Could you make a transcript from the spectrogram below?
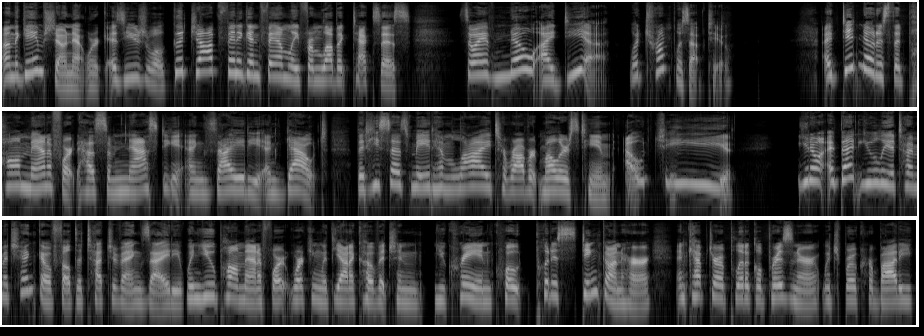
on the Game Show Network as usual. Good job, Finnegan family from Lubbock, Texas. So I have no idea what Trump was up to. I did notice that Paul Manafort has some nasty anxiety and gout that he says made him lie to Robert Mueller's team. Ouchie. You know, I bet Yulia Tymoshenko felt a touch of anxiety when you, Paul Manafort, working with Yanukovych in Ukraine, quote, put a stink on her and kept her a political prisoner, which broke her body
